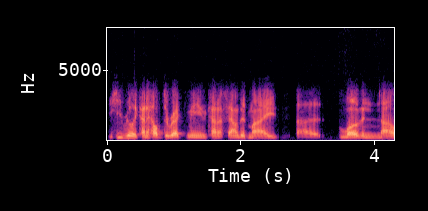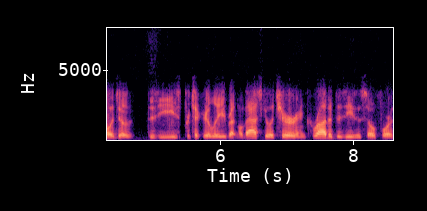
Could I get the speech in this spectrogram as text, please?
he really kind of helped direct me and kind of founded my uh, love and knowledge of disease, particularly retinal vasculature and carotid disease and so forth.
